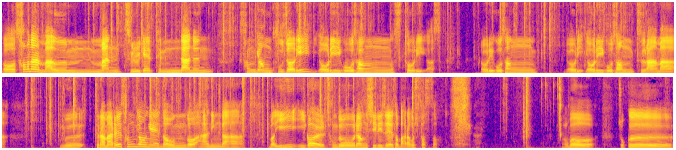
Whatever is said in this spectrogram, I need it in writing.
어, 선한 마음만 들게 된다는 성경 구절이 여리고성 스토리, 여리고성 여리 여리고성 드라마 뭐, 드라마를 성경에 넣은 거 아닌가? 뭐 이 이걸 정도령 시리즈에서 말하고 싶었어. 어, 뭐 조금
